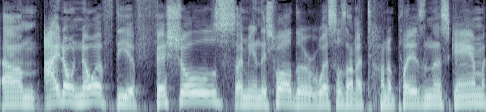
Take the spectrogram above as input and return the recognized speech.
um, I don't know if the officials, I mean, they swallowed their whistles on a ton of plays in this game,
